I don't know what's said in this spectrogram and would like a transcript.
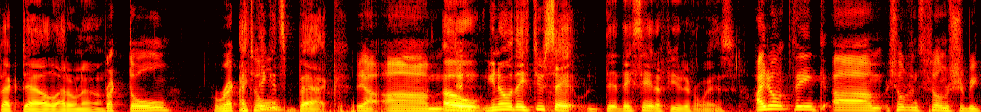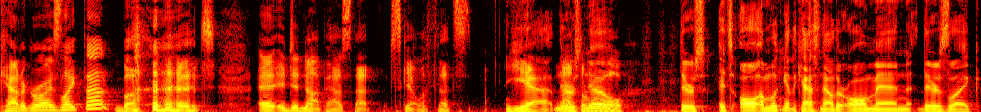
Bechdel. I don't know. Brechtel? Rectal? I think it's Beck. yeah. Um, Oh, you know they do say it, they- they say it a few different ways. I don't think um, children's films should be categorized like that, but it, it did not pass that scale. If that's Yeah, there's the no. rule. There's. It's all. I'm looking at the cast now. They're all men. There's like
